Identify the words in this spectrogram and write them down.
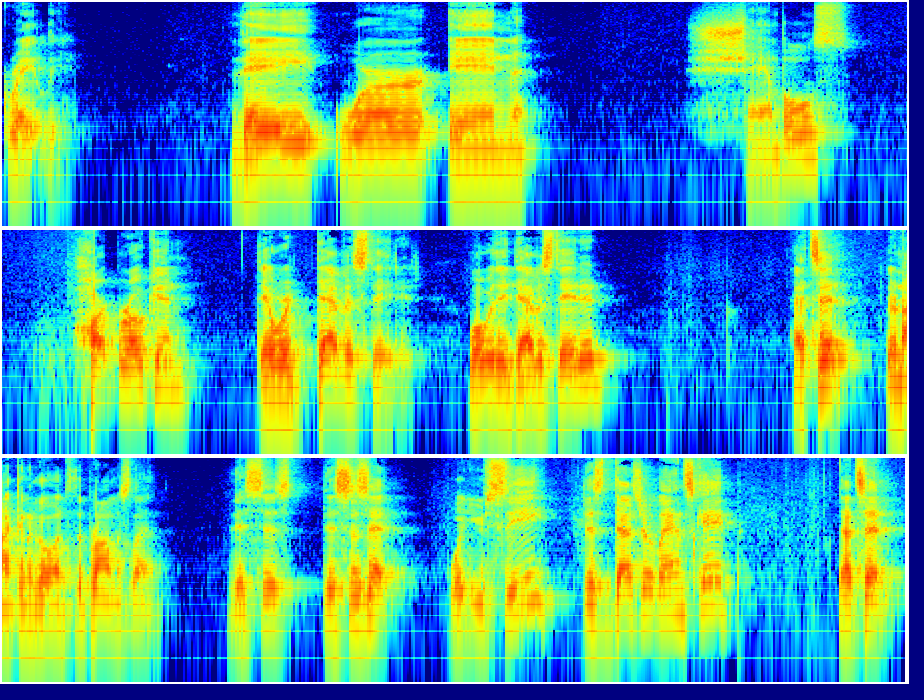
greatly. They were in shambles, heartbroken. They were devastated. What were they devastated? That's it. They're not going to go into the promised land. This is this is it. What you see, this desert landscape, that's it.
